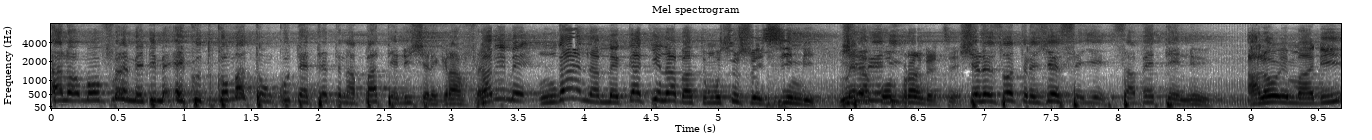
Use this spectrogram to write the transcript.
Alors mon frère me dit, mais écoute, comment ton coup de tête n'a pas tenu chez les grands frères? Ngai namekaki na bato mosusu esimbi na comprendre te chez les autres, j'ai essayé, ça avait tenu. alors il m'a dit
